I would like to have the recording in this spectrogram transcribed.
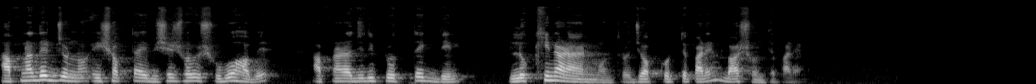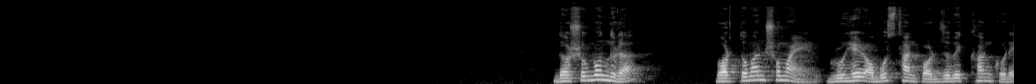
আপনাদের জন্য এই সপ্তাহে বিশেষভাবে শুভ হবে আপনারা যদি প্রত্যেক দিন লক্ষ্মীনারায়ণ মন্ত্র জপ করতে পারেন বা শুনতে পারেন। দর্শক বন্ধুরা, বর্তমান সময়ে গ্রহের অবস্থান পর্যবেক্ষণ করে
